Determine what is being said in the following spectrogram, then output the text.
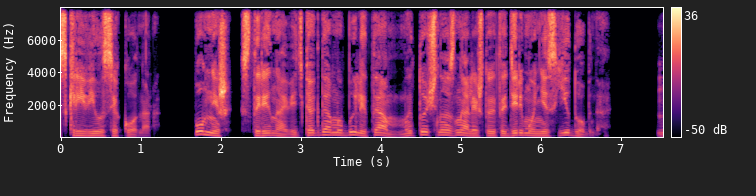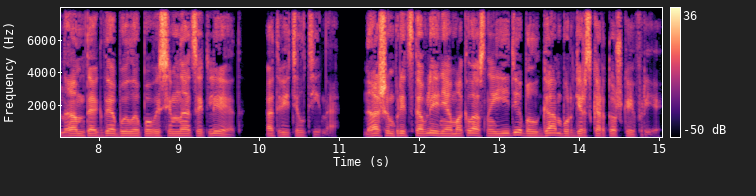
скривился Конор. «Помнишь, старина, ведь когда мы были там, мы точно знали, что это дерьмо несъедобно». «Нам тогда было по 18 лет», — ответил Тина. Нашим представлением о классной еде был гамбургер с картошкой фри.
